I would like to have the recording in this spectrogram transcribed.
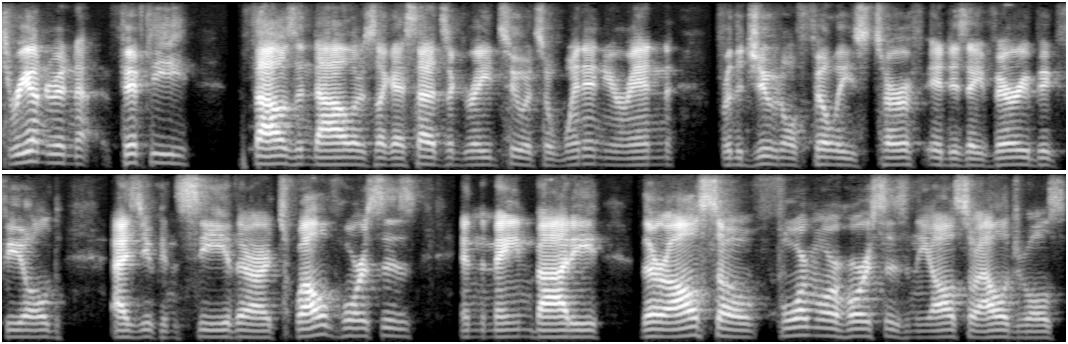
$350,000. Like I said, it's a grade two. It's a win and you're in for the juvenile fillies turf. It is a very big field. As you can see, there are 12 horses in the main body. There are also four more horses in the also eligibles.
